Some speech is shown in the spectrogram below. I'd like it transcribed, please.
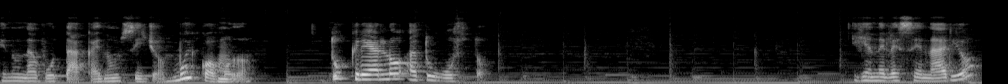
en una butaca, en un sillón, muy cómodo. Tú créalo a tu gusto. Y en el escenario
